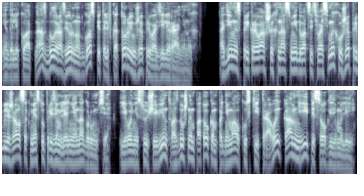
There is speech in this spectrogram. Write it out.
Недалеко от нас был развернут госпиталь, в который уже привозили раненых. Один из прикрывавших нас Ми-28 уже приближался к месту приземления на грунте. Его несущий винт воздушным потоком поднимал куски травы, камни и песок земли.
